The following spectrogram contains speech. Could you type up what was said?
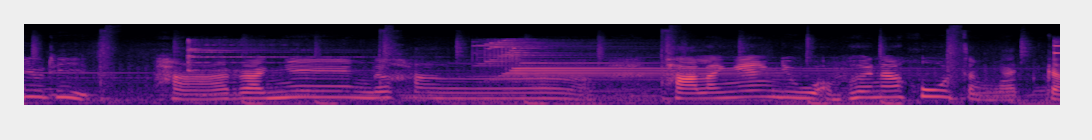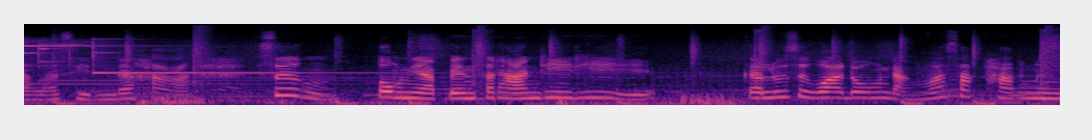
อยู่ที่ผาระแง่งเด้อค่ะผาระแง่งอยู่อำเภอหน้าคู่จังหวัดกาฬสินธุ์เด้อค่ะซึ่งตรงเนี้ยเป็นสถานที่ที่ก็รู้สึกว่าโด่งดังมาสักพักหนึ่ง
